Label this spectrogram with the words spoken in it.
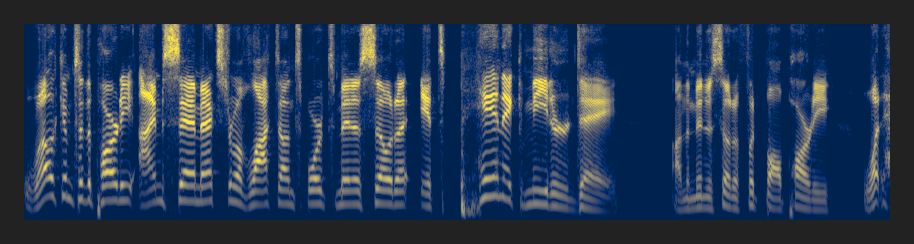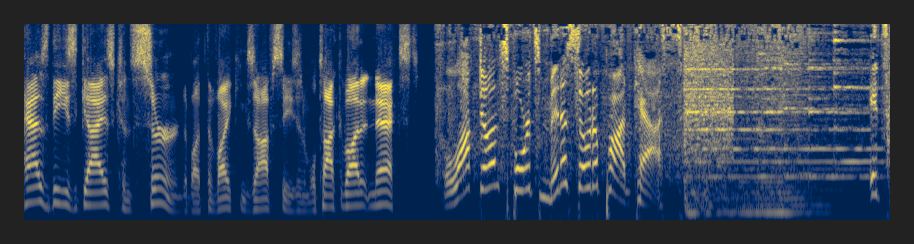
Welcome to the party. I'm Sam Ekstrom of Locked On Sports Minnesota. It's Panic Meter Day on the Minnesota Football Party. What has these guys concerned about the Vikings offseason? We'll talk about it next. Locked On Sports Minnesota podcast. It's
